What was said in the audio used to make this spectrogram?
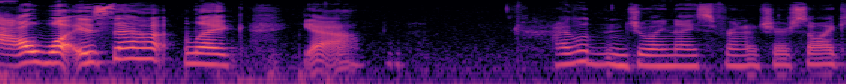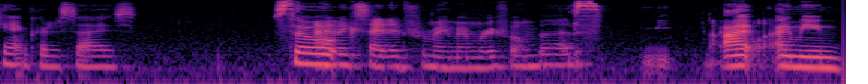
ow, what is that? Like, yeah. I would enjoy nice furniture, so I can't criticize. So I'm excited for my memory foam bed. I. I mean,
